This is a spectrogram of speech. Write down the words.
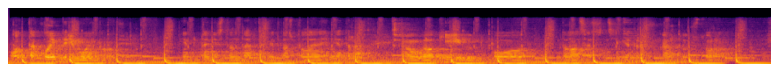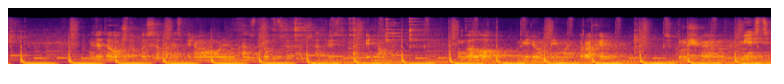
вот такой прямой профиль. Идут они стандартными 2,5 метра, уголки идут по 20 сантиметров в каждую сторону. Для того, чтобы собрать прямоугольную конструкцию, соответственно, берем уголок, берем прямой профиль, скручиваем вместе,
